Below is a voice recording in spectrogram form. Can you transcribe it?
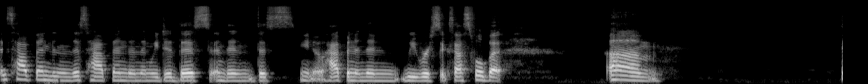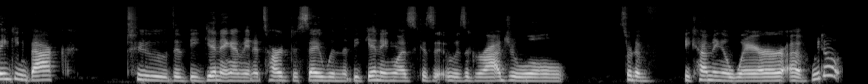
this happened and this happened and then we did this and then this, you know, happened and then we were successful. But um thinking back to the beginning, I mean, it's hard to say when the beginning was because it was a gradual sort of becoming aware of we don't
